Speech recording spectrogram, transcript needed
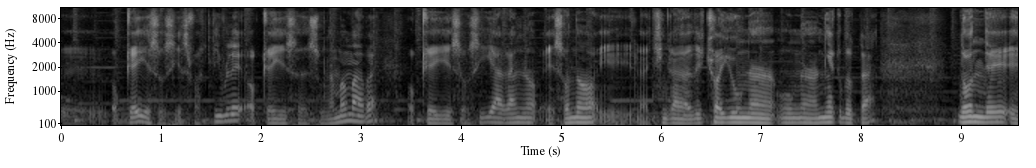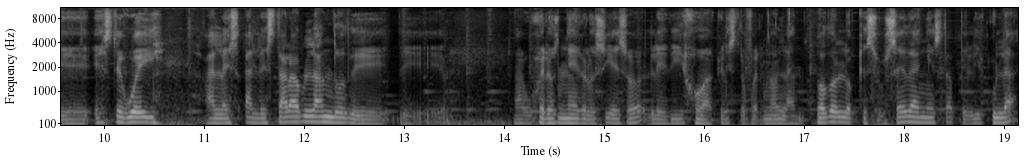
eh, ok, eso sí es factible, ok, eso es una mamada, ok, eso sí, háganlo, eso no, y la chingada. De hecho hay una, anécdota donde este güey, al, estar hablando de agujeros negros y eso, le dijo a Christopher Nolan, todo lo que suceda en esta película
